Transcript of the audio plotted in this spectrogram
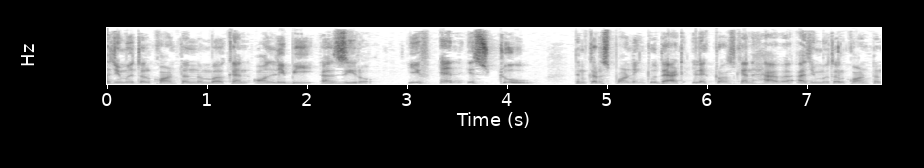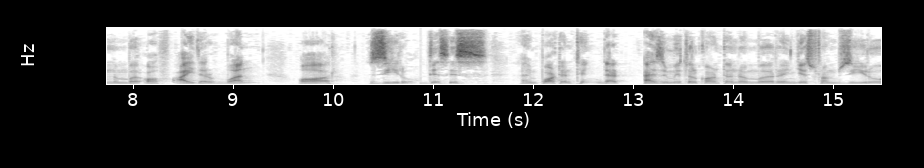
azimuthal quantum number can only be a 0 if n is 2 then corresponding to that electrons can have an azimuthal quantum number of either 1 or 0 this is an important thing that azimuthal quantum number ranges from 0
